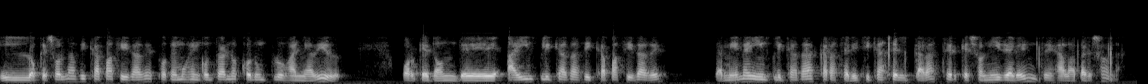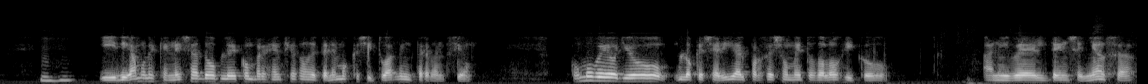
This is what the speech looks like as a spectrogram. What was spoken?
lo que son las discapacidades podemos encontrarnos con un plus añadido, porque donde hay implicadas discapacidades, también hay implicadas características del carácter que son inherentes a la persona. Y digámosles que en esa doble convergencia es donde tenemos que situar la intervención. ¿Cómo veo yo lo que sería el proceso metodológico a nivel de enseñanza,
